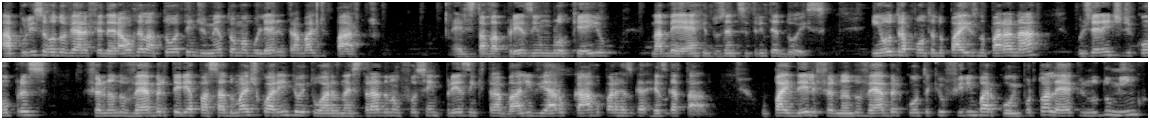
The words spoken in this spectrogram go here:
a Polícia Rodoviária Federal relatou atendimento a uma mulher em trabalho de parto ele estava preso em um bloqueio na BR 232. Em outra ponta do país, no Paraná, o gerente de compras, Fernando Weber, teria passado mais de 48 horas na estrada não fosse a empresa em que trabalha enviar o carro para resgatá-lo. O pai dele, Fernando Weber, conta que o filho embarcou em Porto Alegre no domingo,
